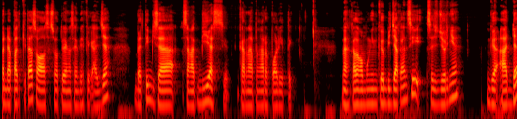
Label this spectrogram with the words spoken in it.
pendapat kita soal sesuatu yang saintifik aja berarti bisa sangat bias gitu, karena pengaruh politik. Nah kalau ngomongin kebijakan sih sejujurnya nggak ada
